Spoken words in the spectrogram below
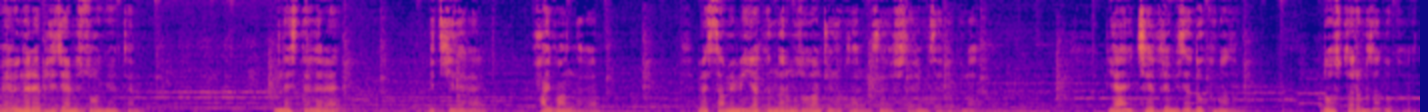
Ve önerebileceğimiz son yöntem. Nesnelere, bitkilere, hayvanlara ve samimi yakınlarımız olan çocuklarımıza, eşlerimize dokunalım. Yani çevremize dokunalım. Dostlarımıza dokunalım.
